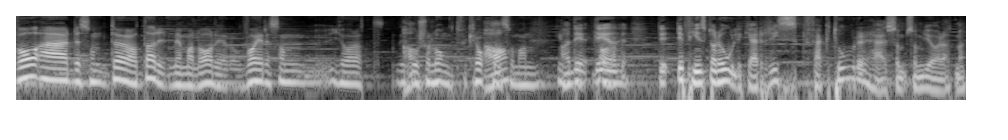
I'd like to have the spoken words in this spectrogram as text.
Vad är det som dödar med malaria då? Vad är det som gör att det ja. går så långt för kroppen ja. som man inte ja, det, det, det, det, finns några olika riskfaktorer här som, som gör att man...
